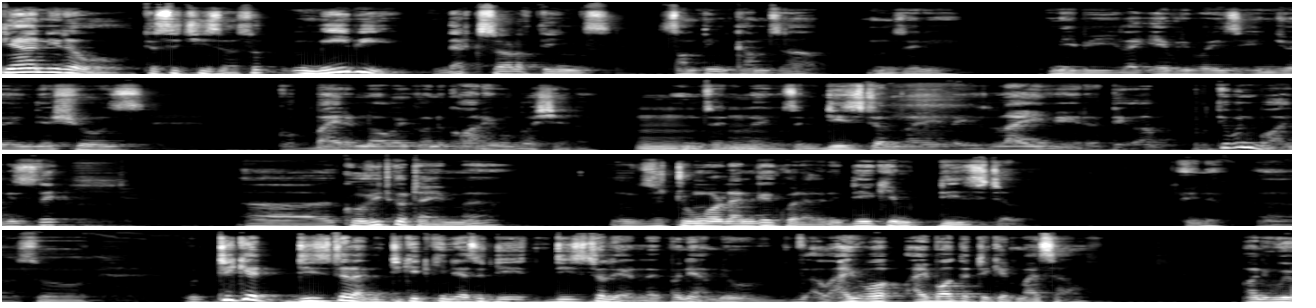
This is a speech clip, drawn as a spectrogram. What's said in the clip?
त्यहाँनिर हो त्यस्तो चिज हो। So maybe that sort of things something comes up हुन्छ नि? Maybe like everybody is enjoying the shows बाहिर नगइकन घरैमा बसेर हुन्छ नि? लाइक हुन्छ नि? डिजिटलमै लाइक लाइभ हेरेर त्यो त्यो पनि भयो भने जस्तै कोभिडको टाइममा ल्यान्डकै कुरा गर्ने देख्यौँ डिजिटल होइन? सो टिकट डिजिटल हामी टिकट किनेको छ डि डिजिटल हेर्नलाई पनि हामीले I I bought the ticket myself अनि वी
